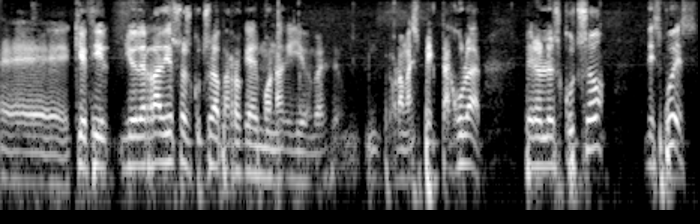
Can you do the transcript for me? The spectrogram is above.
eh, quiero decir, yo de radio solo escucho la parroquia del Monaguillo, me parece un programa espectacular, pero lo escucho después,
